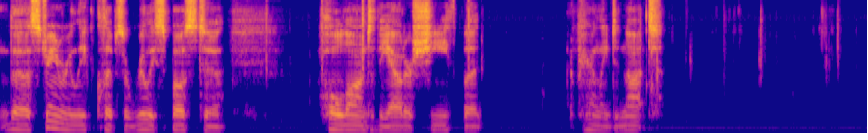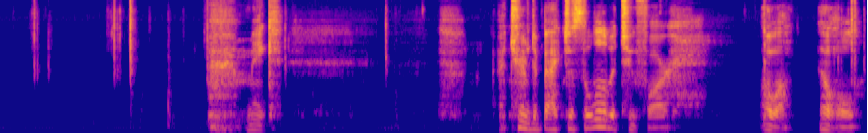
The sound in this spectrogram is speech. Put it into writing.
the strain relief clips are really supposed to hold on to the outer sheath, but apparently did not make... I trimmed it back just a little bit too far. Oh well, it'll hold.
